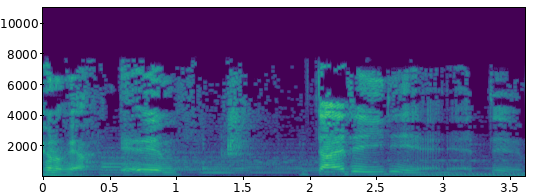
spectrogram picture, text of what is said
Hør nu her. Øh, der er det i det, at... Øh...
